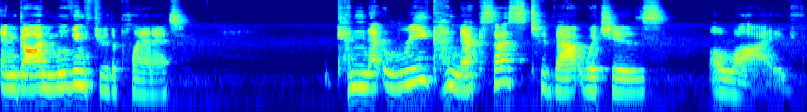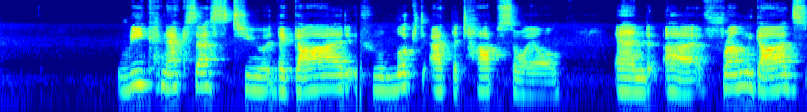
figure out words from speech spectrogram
and God moving through the planet connect, reconnects us to that which is alive, reconnects us to the God who looked at the topsoil and uh, from God's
